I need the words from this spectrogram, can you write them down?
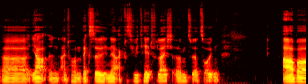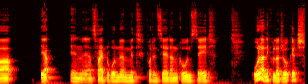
äh, ja, einen einfachen Wechsel in der Aggressivität vielleicht ähm, zu erzeugen. Aber ja, in der zweiten Runde mit potenziell dann Golden State oder Nikola Jokic,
